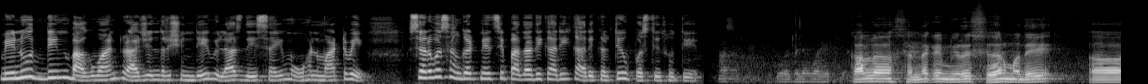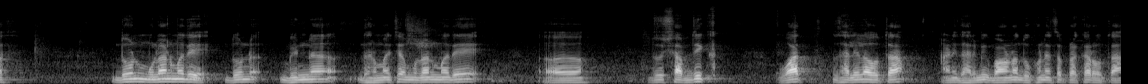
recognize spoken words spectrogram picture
मेनुद्दीन बागवान राजेंद्र शिंदे विलास देसाई मोहन माटवे सर्व संघटनेचे पदाधिकारी कार्यकर्ते उपस्थित होते. काल संध्याकाळी मिरज शहरमध्ये दोन मुलांमध्ये दोन भिन्न धर्माच्या मुलांमध्ये जो शाब्दिक वाद झालेला होता आणि धार्मिक भावना दुखवण्याचा प्रकार होता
